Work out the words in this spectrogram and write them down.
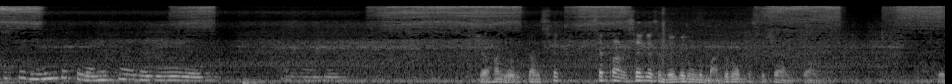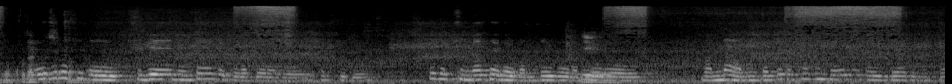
확실히 흰색도 많이 타야 되고 제가 한 이렇게 한 색, 색깔 한 3개에서 4개 정도 만들어 놓고 쓰셔야 하니까. 그래서 고등학교. 에어브러쉬도 두 개는 써야 될 것 같더라고요, 확실히. 계속 중간색을 만들고 만들고 예. 맞나 아닌가 계속 확인도 해보고 이래야 되니까.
